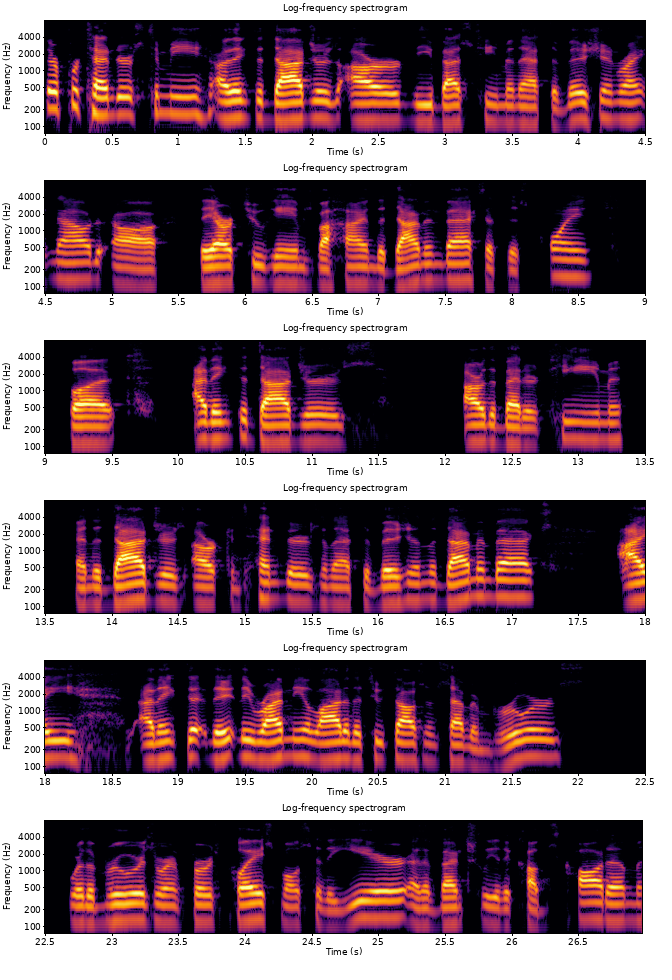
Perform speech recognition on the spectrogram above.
they're pretenders to me. I think the Dodgers are the best team in that division right now. Uh, they are two games behind the Diamondbacks at this point, but I think the Dodgers are the better team, and the Dodgers are contenders in that division. The Diamondbacks, I, I think they they remind me a lot of the 2007 Brewers where the Brewers were in first place most of the year, and eventually the Cubs caught them.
